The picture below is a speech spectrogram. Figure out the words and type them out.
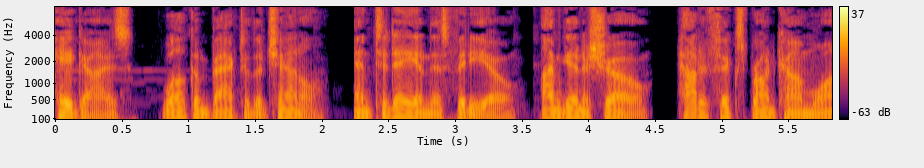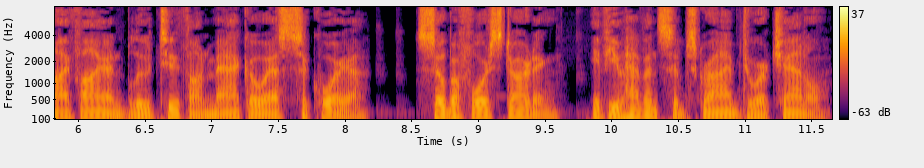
Hey guys, welcome back to the channel, and today in this video, I'm gonna show, how to fix Broadcom Wi-Fi and Bluetooth on macOS Sequoia. So before starting, if you haven't subscribed to our channel,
